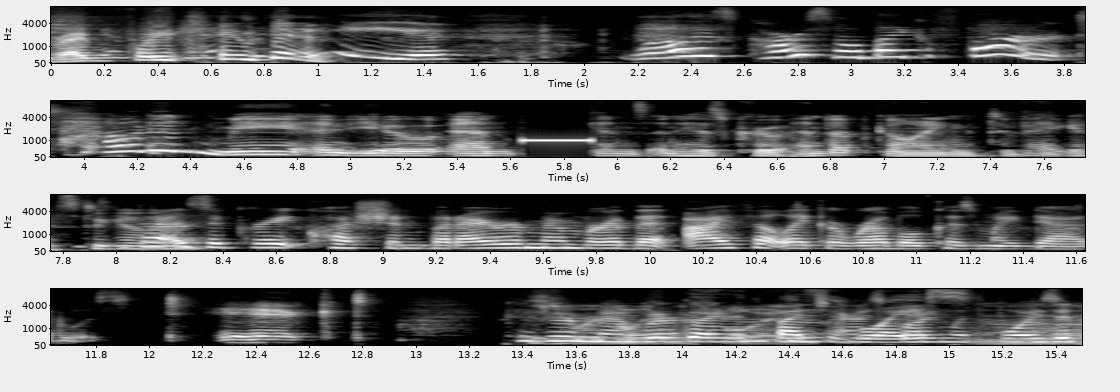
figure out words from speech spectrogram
Right before you came in. Hey. Well, his car smelled like a fart. How did me and you and and his crew end up going to Vegas together? That is a great question, but I remember that I felt like a rebel because my dad was ticked. Because you were remember, going with Going with a bunch of I was going boys. with boys, and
